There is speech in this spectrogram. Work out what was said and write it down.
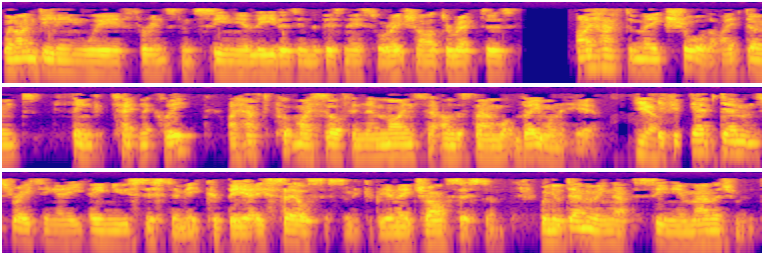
When I'm dealing with, for instance, senior leaders in the business or HR directors, I have to make sure that I don't think technically. I have to put myself in their mindset, understand what they want to hear. Yeah. If you're demonstrating a, a new system, it could be a sales system, it could be an HR system. When you're demoing that to senior management,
